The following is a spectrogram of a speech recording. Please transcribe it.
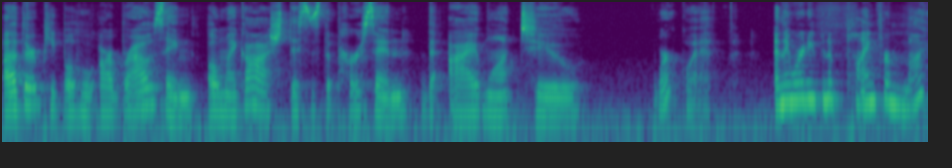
other people who are browsing, oh my gosh, this is the person that I want to work with and they weren't even applying for my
